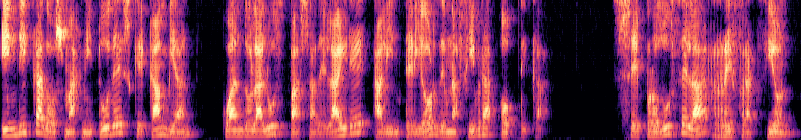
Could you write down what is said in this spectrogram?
Indica dos magnitudes que cambian cuando la luz pasa del aire al interior de una fibra óptica. Se produce la refracción,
